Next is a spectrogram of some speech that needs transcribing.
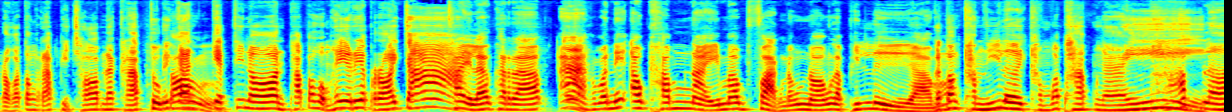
เราก็ต้องรับผิดชอบนะครับถูกด้วยต้องการเก็บที่นอนพับผ้าห่มให้เรียบร้อยจ้า ใช่แล้วครับอะอะวันนี้เอาคำไหนมาฝากน้องๆล่ะพี่เหลือมก็ต้องคำนี้เลยคำว่าพับไงพับเหรอ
